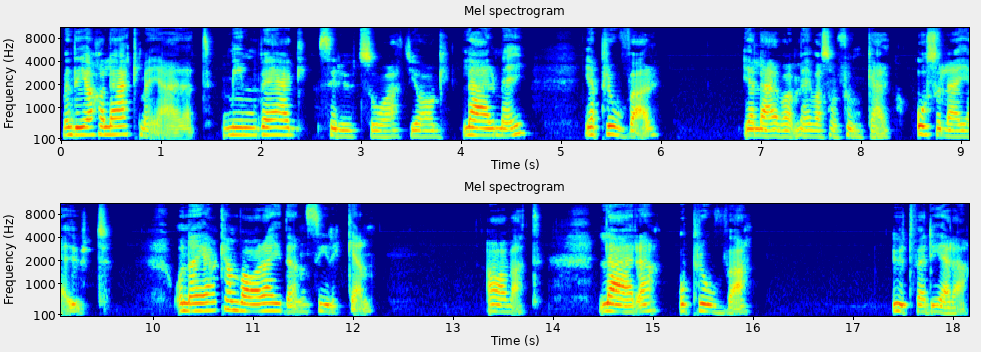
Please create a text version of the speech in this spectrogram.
Men det jag har lärt mig är att min väg ser ut så att jag lär mig, jag provar, jag lär mig vad som funkar och så lär jag ut. Och när jag kan vara i den cirkeln av att lära och prova, utvärdera,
